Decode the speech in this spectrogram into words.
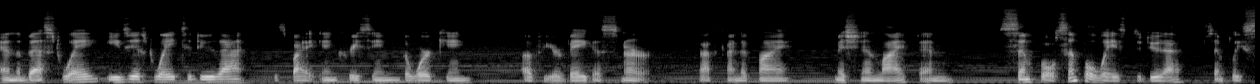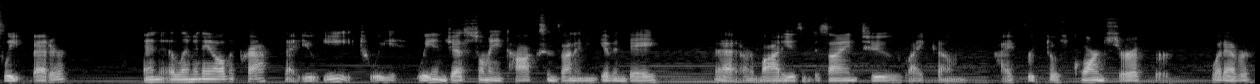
And the best way, easiest way to do that is by increasing the working of your vagus nerve. That's kind of my mission in life and simple simple ways to do that simply sleep better and eliminate all the crap that you eat we we ingest so many toxins on any given day that our body isn't designed to like um, high fructose corn syrup or whatever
